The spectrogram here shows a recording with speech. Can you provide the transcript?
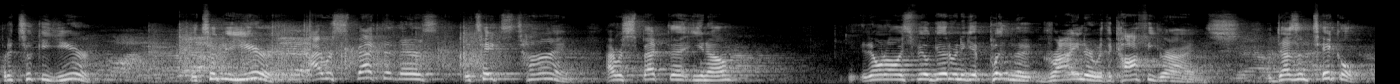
but it took a year. It took a year. I respect that there's, it takes time. I respect that, you know, you don't always feel good when you get put in the grinder with the coffee grinds. It doesn't tickle.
